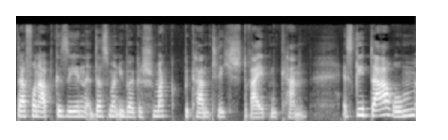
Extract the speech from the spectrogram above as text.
davon abgesehen, dass man über Geschmack bekanntlich streiten kann. Es geht darum,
